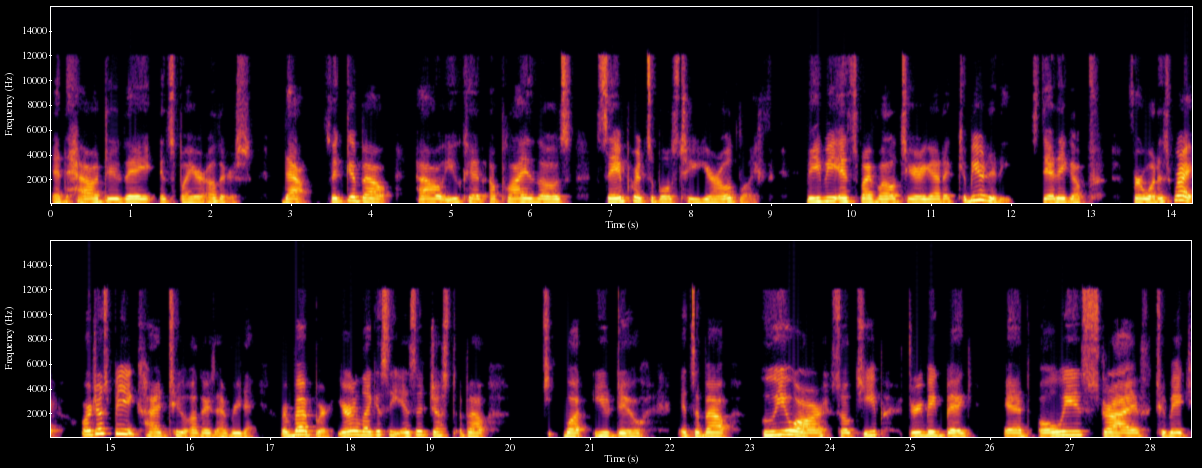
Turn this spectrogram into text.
and how do they inspire others? Now, think about how you can apply those same principles to your own life. Maybe it's by volunteering at a community, standing up for what is right, or just being kind to others every day. Remember, your legacy isn't just about what you do. It's about who you are, so keep dreaming big and always strive to make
